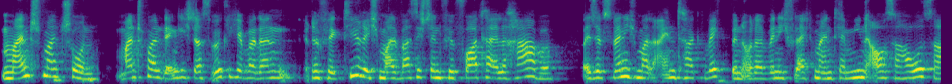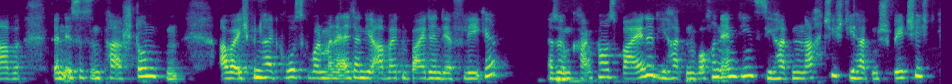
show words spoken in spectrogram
Manchmal schon. Manchmal denke ich das wirklich, aber dann reflektiere ich mal, was ich denn für Vorteile habe. Weil selbst wenn ich mal einen Tag weg bin oder wenn ich vielleicht meinen Termin außer Haus habe, dann ist es ein paar Stunden. Aber ich bin halt groß geworden, meine Eltern, die arbeiten beide in der Pflege. Also im Krankenhaus beide, die hatten Wochenenddienst, die hatten Nachtschicht, die hatten Spätschicht.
